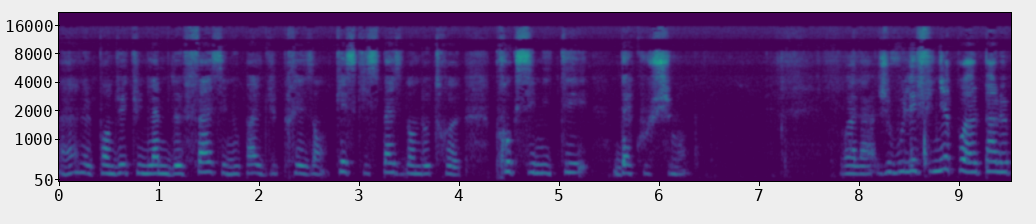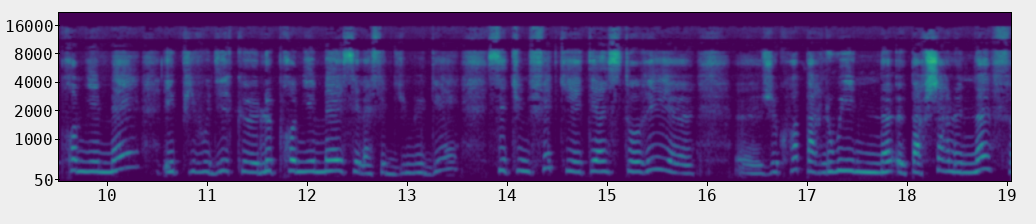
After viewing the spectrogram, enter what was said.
Hein. Le pendu est une lame de face et nous parle du présent. Qu'est-ce qui se passe dans notre proximité d'accouchement? Voilà, je voulais finir par, le 1er mai et puis vous dire que le 1er mai, c'est la fête du muguet. C'est une fête qui a été instaurée, euh, euh, je crois, par, Louis euh, par Charles IX,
